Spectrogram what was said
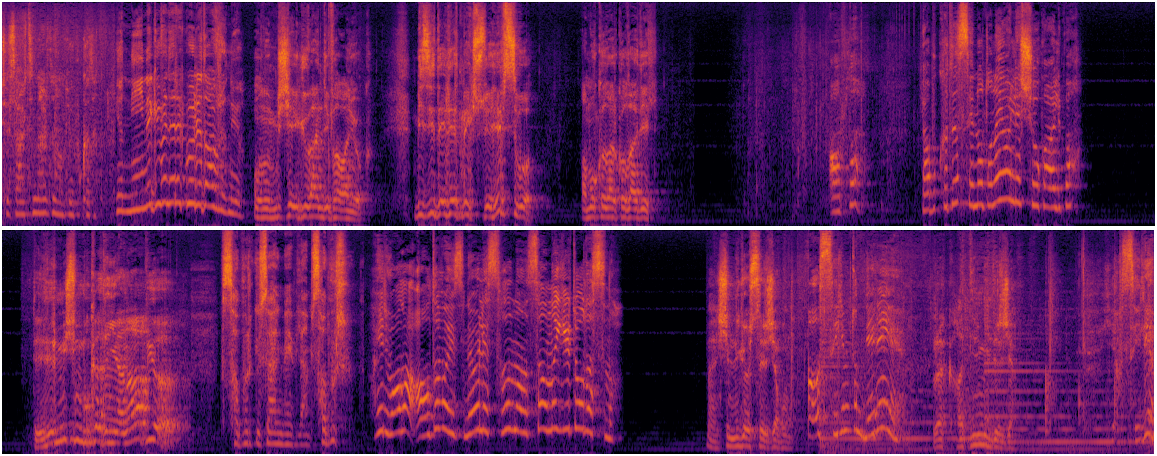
Cesareti nereden alıyor bu kadın? Ya neyine güvenerek böyle davranıyor? Onun bir şeye güvendiği falan yok. Bizi delirtmek istiyor. Hepsi bu. Ama o kadar kolay değil. Abla, ya bu kadın senin odana yerleşiyor galiba. Delirmiş mi bu kadın ya? Ne yapıyor? Sabır güzel Mevlam sabır. Hayır valla aldı valizini öyle salına salına girdi odasına. Ben şimdi göstereceğim onu. Aa Selim dur nereye? Bırak haddini bildireceğim. Ya Selim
